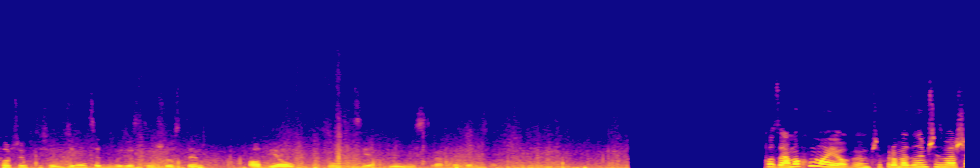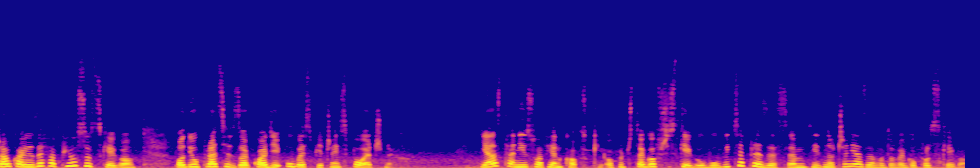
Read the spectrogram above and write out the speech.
po czym w 1926 objął funkcję ministra federalnego. Po zamachu majowym przeprowadzonym przez marszałka Józefa Piłsudskiego podjął pracę w Zakładzie Ubezpieczeń Społecznych. Jan Stanisław Jankowski oprócz tego wszystkiego był wiceprezesem Zjednoczenia Zawodowego Polskiego.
